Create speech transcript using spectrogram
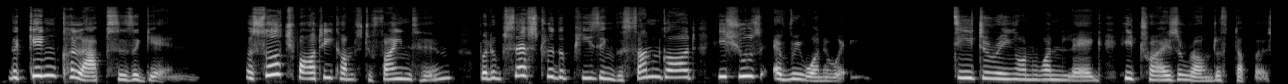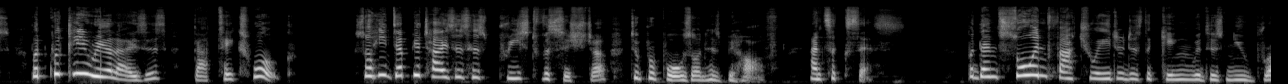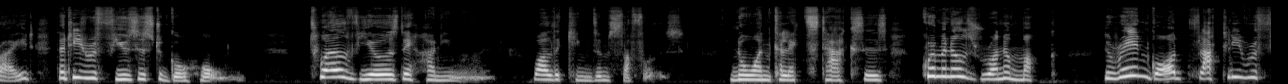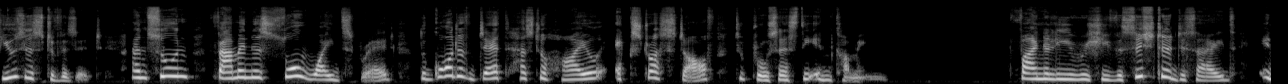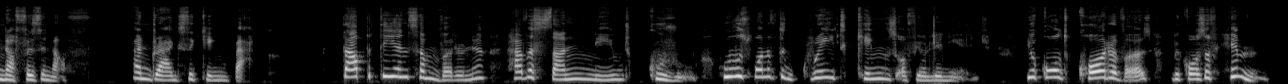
The king collapses again. A search party comes to find him, but obsessed with appeasing the sun god, he shoos everyone away. Teetering on one leg, he tries a round of tapas, but quickly realizes that takes work. So he deputizes his priest Vasishta to propose on his behalf, and success. But then, so infatuated is the king with his new bride that he refuses to go home. Twelve years they honeymoon, while the kingdom suffers. No one collects taxes, criminals run amok. The rain god flatly refuses to visit, and soon famine is so widespread the god of death has to hire extra staff to process the incoming. Finally, Rishi Vasishta decides enough is enough and drags the king back. Tapati and Samvarna have a son named Kuru, who was one of the great kings of your lineage. You're called Kauravas because of him.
